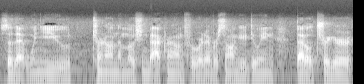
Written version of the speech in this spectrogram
so that when you turn on the motion background for whatever song you're doing, that'll trigger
